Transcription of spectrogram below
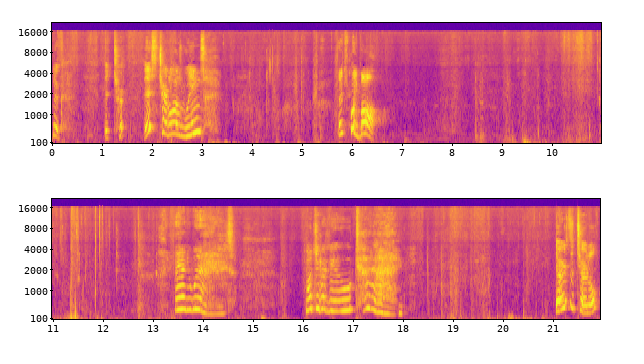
Look, the tur this turtle has wings. Let's play ball. Anyways, what should I do today? There's the turtle.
